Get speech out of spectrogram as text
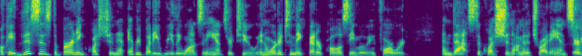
okay this is the burning question that everybody really wants an answer to in order to make better policy moving forward. And that's the question i'm going to try to answer.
